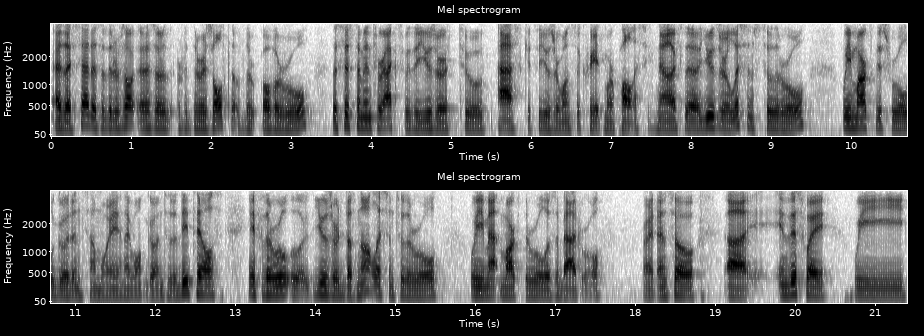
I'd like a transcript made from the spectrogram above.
as I said, as, the result, as a, the result of, the, of a rule, the system interacts with the user to ask if the user wants to create more policy. Now, if the user listens to the rule, we mark this rule good in some way, and I won't go into the details. If the rule, user does not listen to the rule, we mark the rule as a bad rule, right? And so, uh, in this way, we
